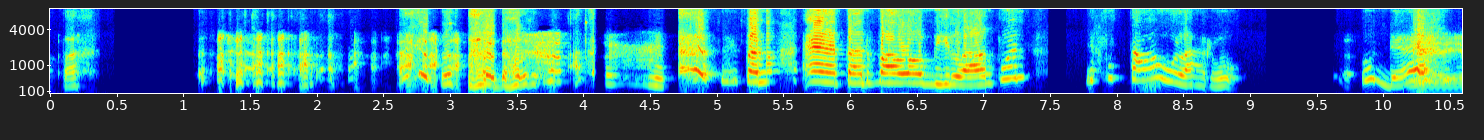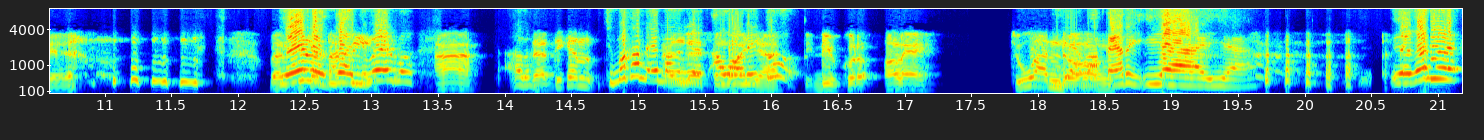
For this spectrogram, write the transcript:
apa lu tahu dong tanpa eh tanpa lo bilang pun ya lu tahu lah Ru udah Iya, iya. ya berarti kan tapi, cuma emang ah, apa? berarti kan cuma kan emang lihat semuanya tuh diukur oleh cuan Iya, dong. materi iya iya ya kan dia-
